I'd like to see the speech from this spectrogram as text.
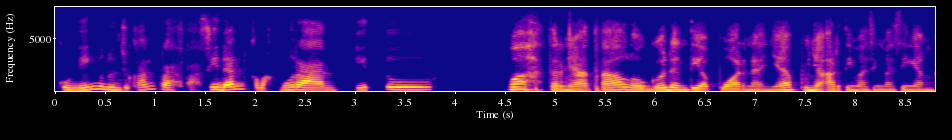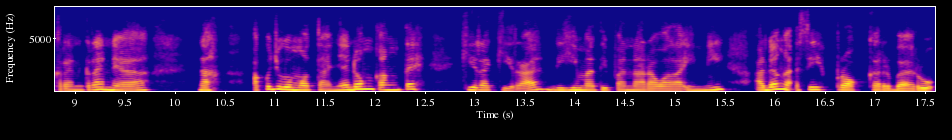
kuning menunjukkan prestasi dan kemakmuran. Gitu. Wah, ternyata logo dan tiap warnanya punya arti masing-masing yang keren-keren ya. Nah, aku juga mau tanya dong Kang Teh, kira-kira di Himatipan Narawala ini ada nggak sih proker baru?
